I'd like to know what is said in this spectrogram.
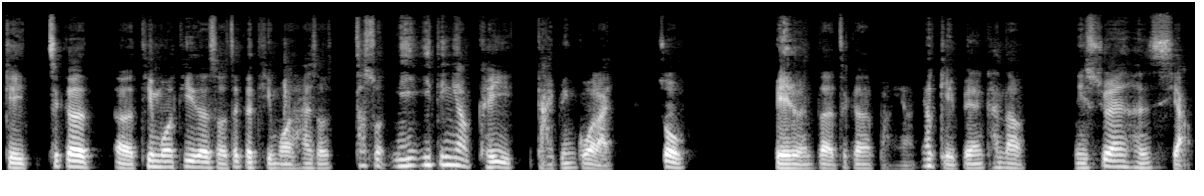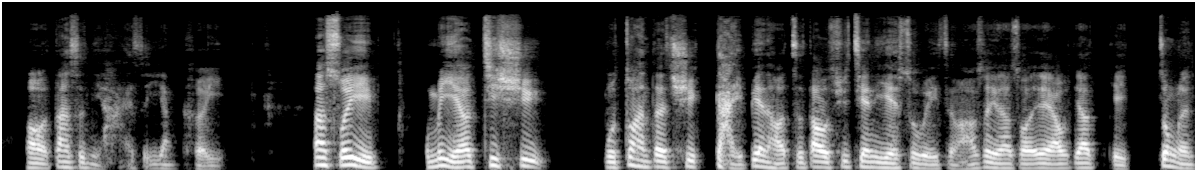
给这个呃提摩提的时候，这个提摩他说，他说你一定要可以改变过来，做别人的这个榜样，要给别人看到你虽然很小哦，但是你还是一样可以。那所以我们也要继续不断的去改变哈，直到去建立耶稣为止嘛。所以他说要要给众人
